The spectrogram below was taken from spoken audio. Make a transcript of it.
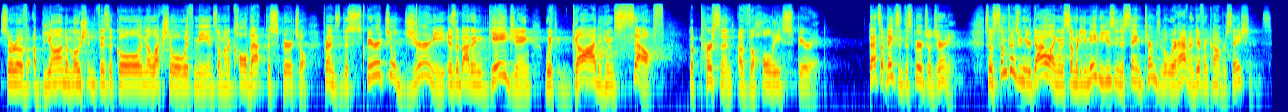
sort of beyond emotion, physical, intellectual with me, and so I'm going to call that the spiritual. Friends, the spiritual journey is about engaging engaging with God Himself, the person of the Holy Spirit. That's what makes it the spiritual journey. So sometimes when you're dialoguing with somebody, you may be using the same terms, but we're having different conversations.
